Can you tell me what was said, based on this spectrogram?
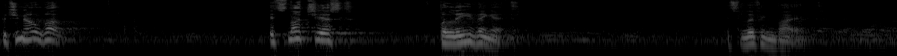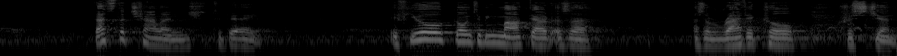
But you know what? It's not just believing it, it's living by it. That's the challenge today. If you're going to be marked out as a, as a radical Christian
